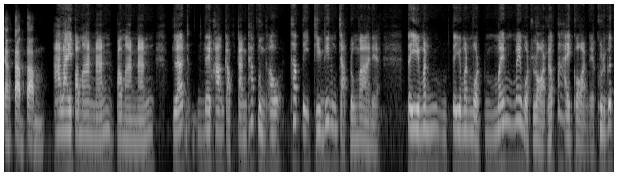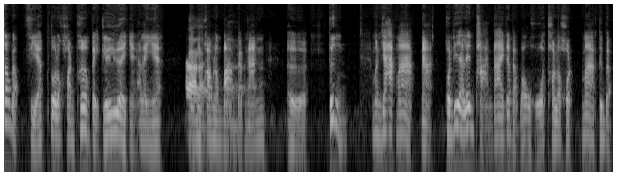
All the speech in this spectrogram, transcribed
อย่างต่ำอะไรประมาณนั้นประมาณนั้น แล้วในความกลับกันถ้ามึงเอาถ้าตีทีมที่มึงจัดลงมาเนี่ย ตีมันตีมันหมดไม่ไม่หมดหลอดแล้วตายก่อนเนี่ย คุณก็ต้องแบบเสียตัวละครเพิ่มไปอีกเรื่อยๆไงอะไรเงี้ยๆจะมีความลำบากแบบนั้น เออ ซึ่งมันยากมากนะคนที่จะเล่นผ่านได้ก็แบบว่าโอ้โหทรหดมากคือแบบ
